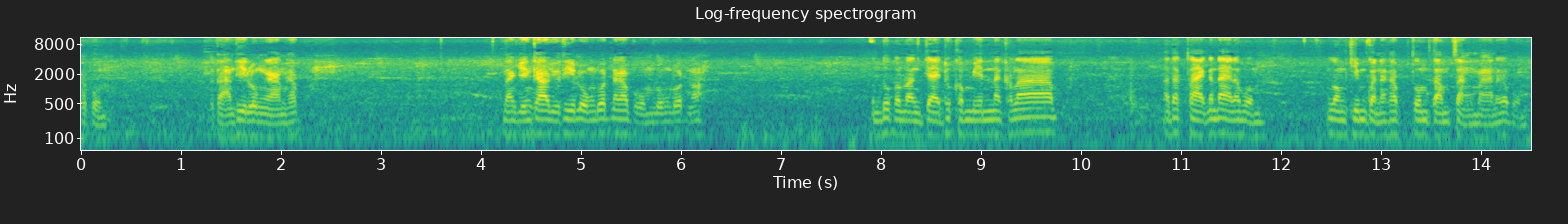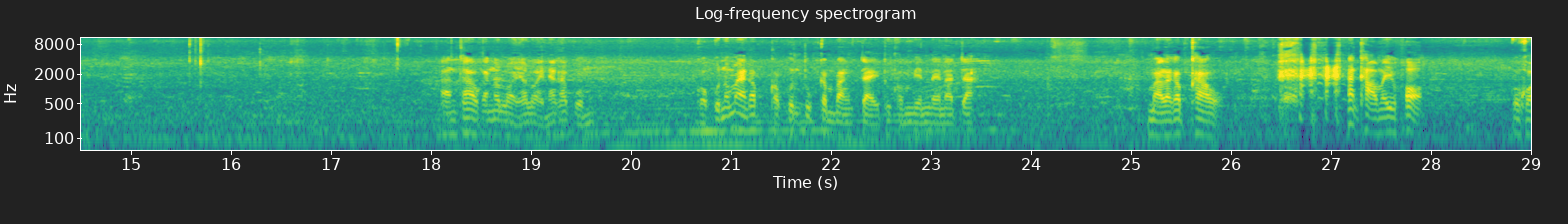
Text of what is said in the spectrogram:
ครับผมสถานที่โรงงานครับ นั่งกินข้าวอยู่ที่โรงรถนะครับ ผมโรงรถเนาะคุณทุกกำลังใจทุกคอมเมนต์นะครับมาทักทายกันได้นะผม ลองชิมก่อนนะครับต้มตำสั่งมานะครับผมทานข้าวกันอร่อยอร่อยนะครับ ผม ขอบคุณมากๆครับ ขอบคุณทุกกำลังใจทุกคอมเมนต์เลยนะจ๊ะมาแล้วครับข้าวข้าวไม่พอก็ขอ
